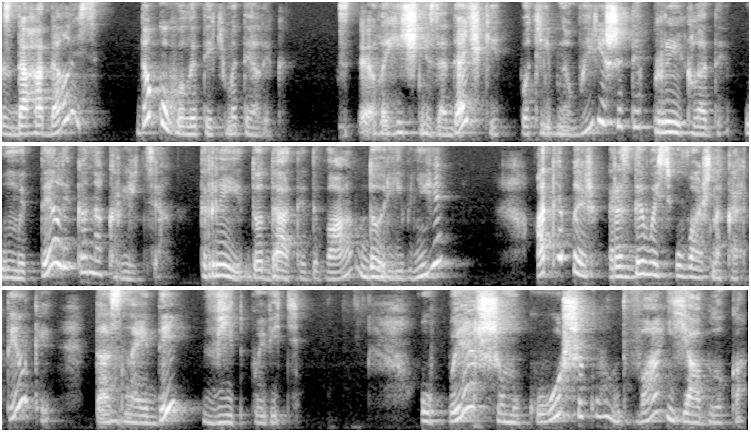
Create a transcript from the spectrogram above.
Здогадались, до кого летить метелик? Е, Логічні задачки потрібно вирішити приклади у метелика на крильцях. 3 додати 2 дорівнює. А тепер роздивись уважно картинки та знайди відповідь. У першому кошику два яблука,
